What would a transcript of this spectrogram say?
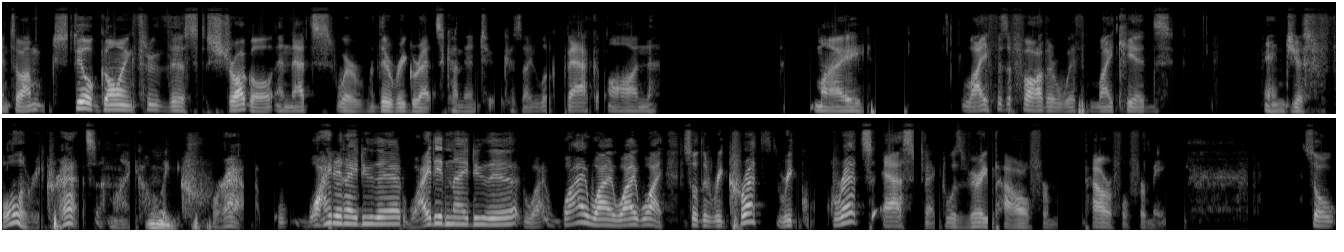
And so I'm still going through this struggle, and that's where the regrets come into because I look back on my life as a father with my kids and just full of regrets. I'm like, holy mm. crap. Why did I do that? Why didn't I do that? Why, why, why, why, why? So the regrets, regrets aspect was very powerful, powerful for me. So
